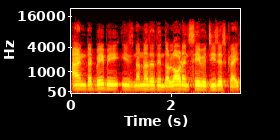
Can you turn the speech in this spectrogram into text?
and that baby is none other than the Lord and Savior Jesus Christ.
